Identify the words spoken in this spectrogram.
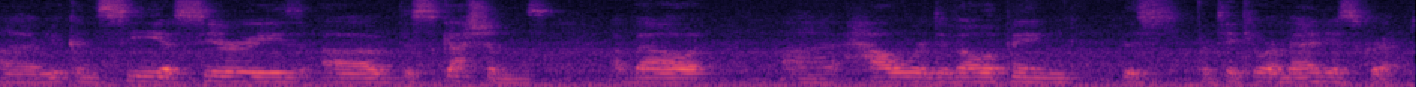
uh, you can see a series of discussions about uh, how we're developing this particular manuscript.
